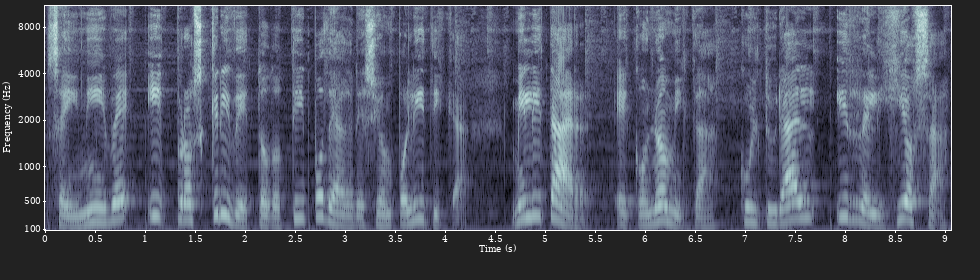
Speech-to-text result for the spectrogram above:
se inhibe y proscribe todo tipo de agresión política, militar, económica, cultural y religiosa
